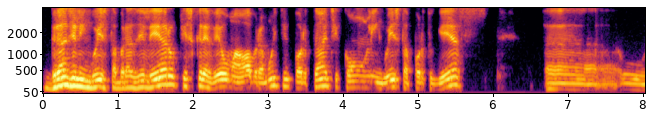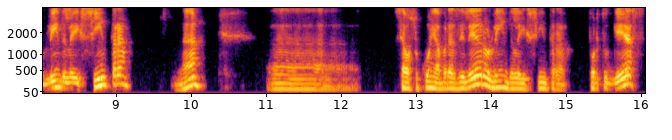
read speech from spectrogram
grande linguista brasileiro que escreveu uma obra muito importante com um linguista português, uh, o Lindley Sintra, né? Uh, Celso Cunha brasileiro, Lindley Sintra português,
